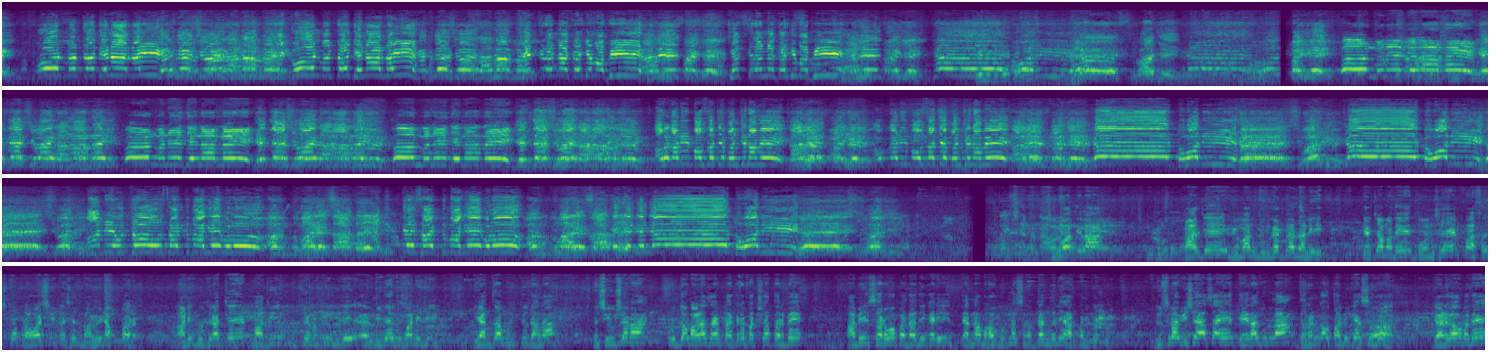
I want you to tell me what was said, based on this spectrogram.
कोण म्हणता देणार नाही घेतल्याशिवाय राहणार नाही कोण म्हणता देणार नाही घेतल्याशिवाय राहणार नाही शेतकऱ्यांना कर्ज माफी झालीच पाहिजे शेतकऱ्यांना कर्ज माफी. झालीच पाहिजे. जय भवानी. जय शिवाजी. पाहिजे कोण म्हणे देणार नाही? घेतल्याशिवाय राहणार नाही. कोण म्हणे देणार नाही? घेतल्याशिवाय राहणार नाही. कोण म्हणे देणार नाही? घेतल्याशिवाय राहणार नाही. अवकाळी पावसाचे पंचनामे. झालेच पाहिजे. अवकाळी पावसाचे पंचनामे. झालेच पाहिजे. जय भवानी. जय शिवाजी जय भवानी जय शिवाजी मान्य उद्धव साहेब तुम आगे बोलो. हम तुम्हारे साथ हैं। आदित्य साहेब तुम आगे बोलो. हम तुम्हारे साथ जय जय जय जय भवानी. जय शिवाजी। सुरुवातीला काल जे विमान दुर्घटना झाली त्याच्यामध्ये दोनशे पासष्ट प्रवासी तसेच भावी डॉक्टर आणि गुजरातचे माजी मुख्यमंत्री उदय विजय रुपानीजी यांचा मृत्यू झाला. तर शिवसेना उद्धव बाळासाहेब ठाकरे पक्षातर्फे आम्ही सर्व पदाधिकारी त्यांना भावपूर्ण श्रद्धांजली अर्पण करतो. दुसरा विषय असा आहे तेरा जूनला धरणगाव तालुक्यासह जळगावमध्ये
